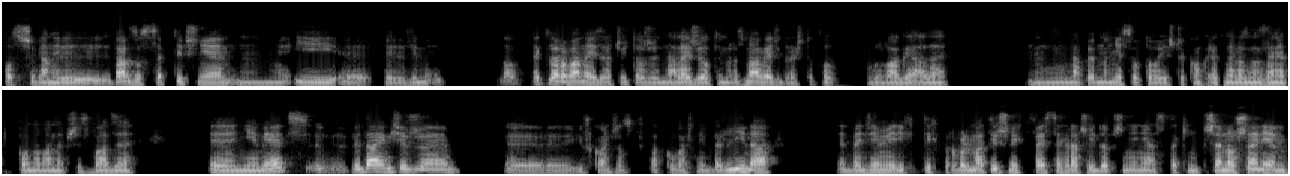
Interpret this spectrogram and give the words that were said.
postrzegany bardzo sceptycznie mm, i e, wymi- no, deklarowane jest raczej to, że należy o tym rozmawiać, brać to pod uwagę, ale mm, na pewno nie są to jeszcze konkretne rozwiązania proponowane przez władze Niemiec. Wydaje mi się, że już kończąc w przypadku właśnie Berlina, będziemy mieli w tych problematycznych kwestiach raczej do czynienia z takim przenoszeniem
